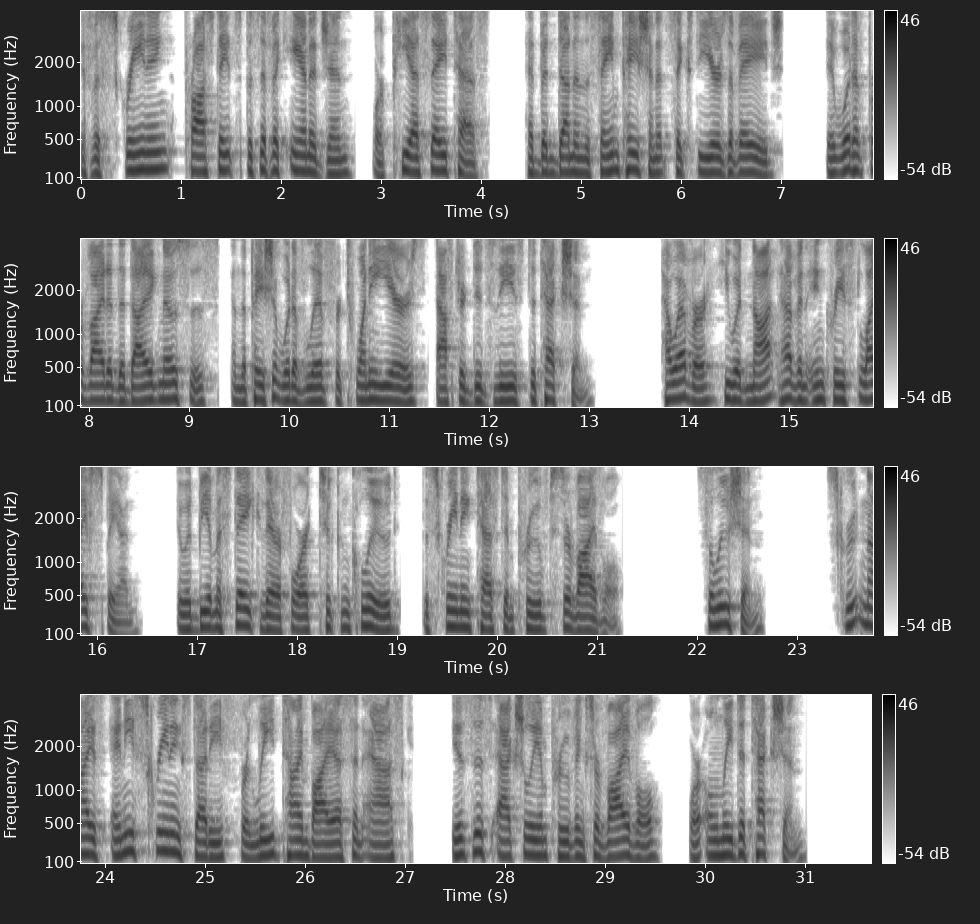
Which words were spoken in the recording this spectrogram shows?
If a screening prostate specific antigen or PSA test had been done in the same patient at 60 years of age, it would have provided the diagnosis and the patient would have lived for 20 years after disease detection. However, he would not have an increased lifespan. It would be a mistake, therefore, to conclude the screening test improved survival. Solution Scrutinize any screening study for lead time bias and ask, is this actually improving survival or only detection?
